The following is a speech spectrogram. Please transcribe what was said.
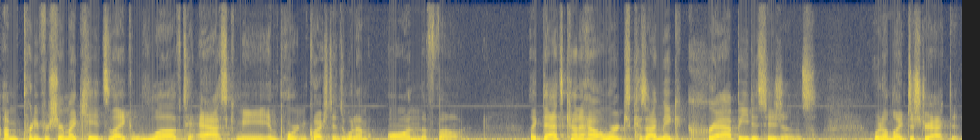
I'm pretty for sure my kids like love to ask me important questions when I'm on the phone. Like that's kind of how it works because I make crappy decisions when I'm like distracted.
